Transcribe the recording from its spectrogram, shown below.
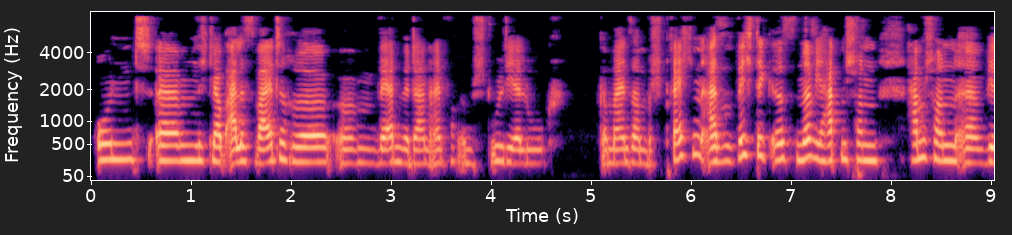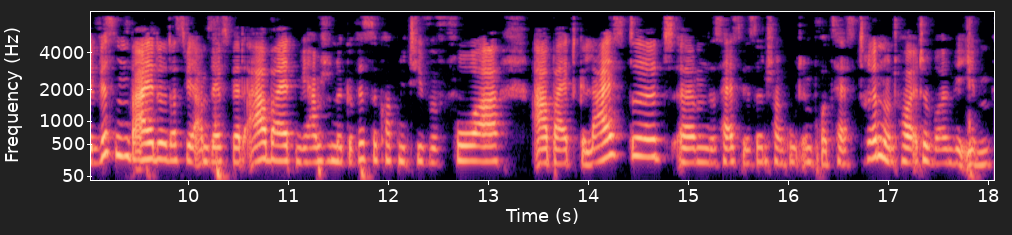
Und ähm, ich glaube, alles weitere ähm, werden wir dann einfach im Stuhldialog gemeinsam besprechen. Also wichtig ist, ne, wir hatten schon, haben schon, äh, wir wissen beide, dass wir am Selbstwert arbeiten. Wir haben schon eine gewisse kognitive Vorarbeit geleistet. Ähm, das heißt, wir sind schon gut im Prozess drin und heute wollen wir eben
